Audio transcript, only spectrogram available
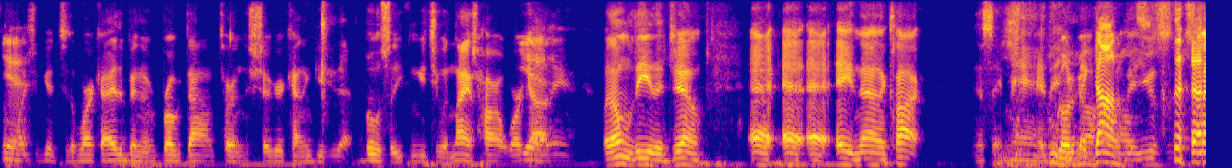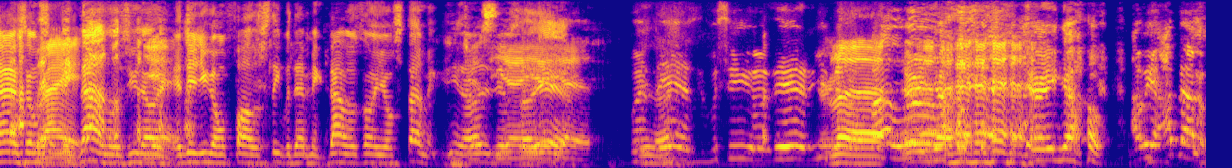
So Yeah. once you get to the workout, it's been broke down, turn the sugar, kind of give you that boost so you can get you a nice hard workout Yeah. in. But don't leave the gym at, at, at eight, nine o'clock and say, man, then Go you to go and McDonald's." You smash some, some Right. McDonald's, you know, Yeah. and then you're gonna fall asleep with that McDonald's on your stomach. You know, it's Just- just, so, yeah. But You know? then, but see, then you know, Look. my There you go. there you go. I mean, I'm not a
